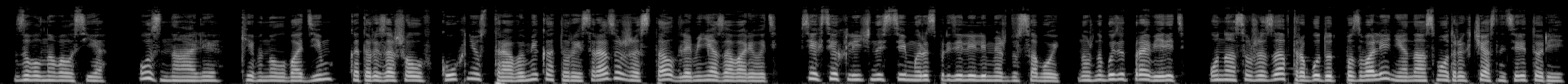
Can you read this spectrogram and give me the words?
– заволновалась я. «Узнали», – кивнул Вадим, который зашел в кухню с травами, которые сразу же стал для меня заваривать. Всех тех личностей мы распределили между собой. Нужно будет проверить. У нас уже завтра будут позволения на осмотр их частной территории.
